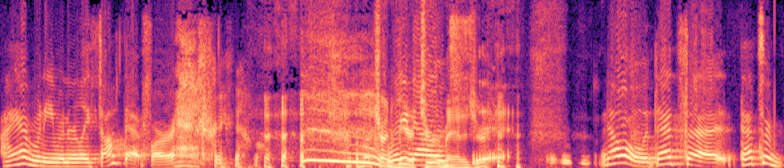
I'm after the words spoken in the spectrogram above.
I haven't even really thought that far ahead right now. I'm not trying to be Right your now tour manager. No, that's a that's a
